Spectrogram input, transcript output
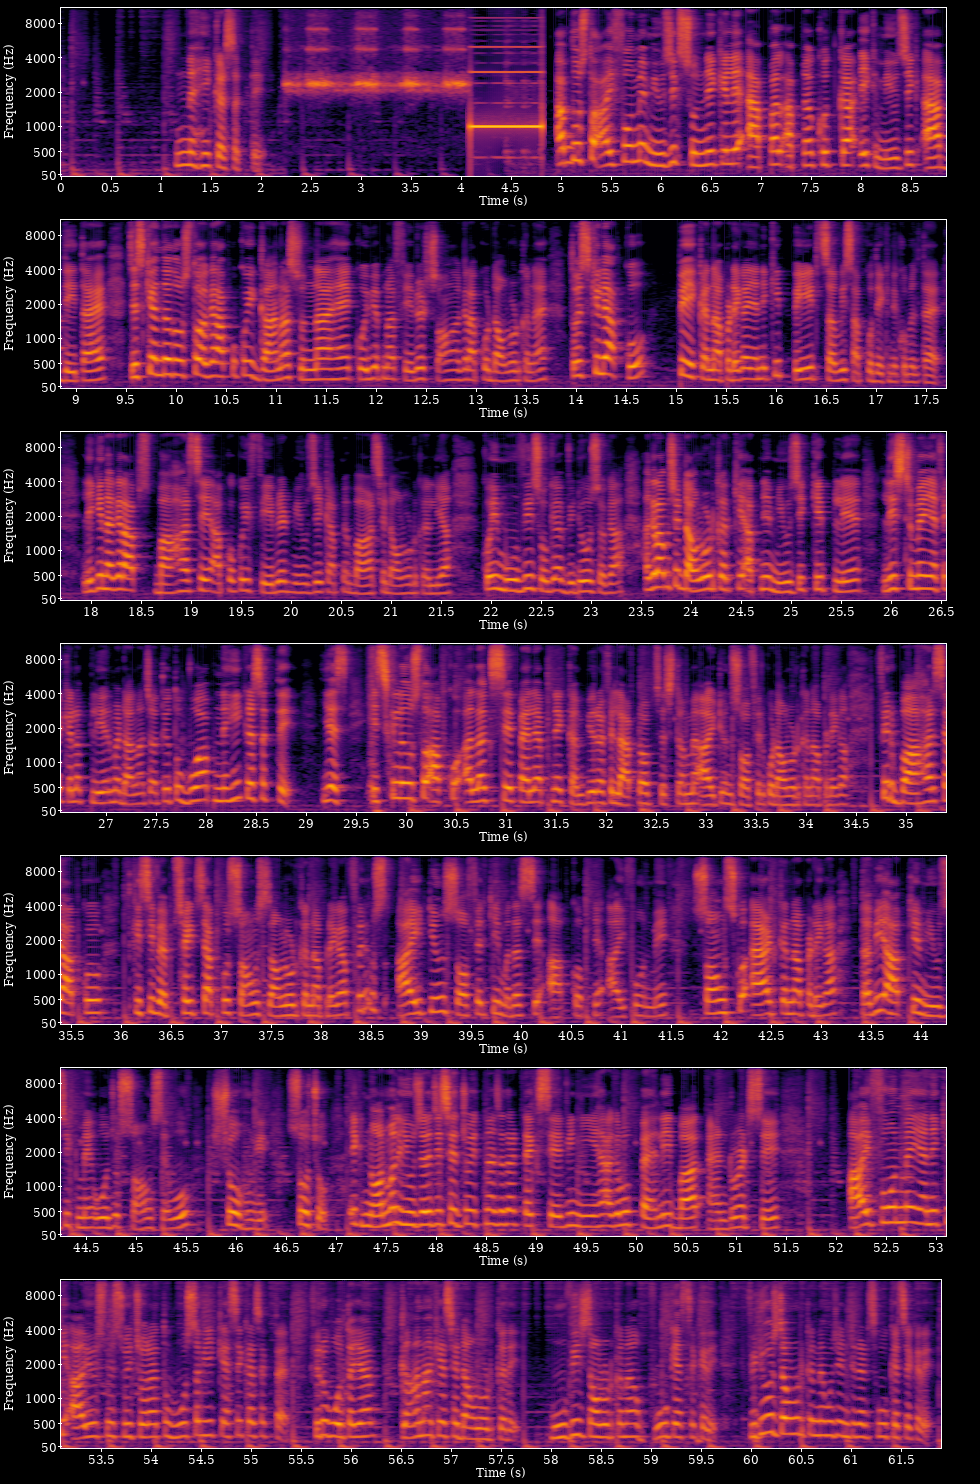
नहीं कर सकते। अब दोस्तों आईफोन में म्यूज़िक सुनने के लिए एप्पल अपना खुद का एक म्यूज़िक ऐप देता है, जिसके अंदर दोस्तों, अगर आपको कोई गाना सुनना है, कोई भी अपना फेवरेट सॉन्ग अगर आपको डाउनलोड करना है तो इसके लिए आपको पे करना पड़ेगा यानी कि पेड सर्विस आपको देखने को मिलता है। लेकिन अगर आप बाहर से आपको कोई फेवरेट म्यूज़िक आपने बाहर से डाउनलोड कर लिया कोई मूवीज़ हो गया वीडियोस हो गया अगर आप उसे डाउनलोड करके अपने म्यूज़िक के प्लेयर लिस्ट में या फिर कह प्लेयर में डालना चाहते हो तो वो आप नहीं कर सकते। यस yes, इसके लिए दोस्तों आपको अलग से पहले अपने कंप्यूटर फिर लैपटॉप सिस्टम में आई सॉफ्टवेयर को डाउनलोड करना पड़ेगा। फिर बाहर से आपको किसी वेबसाइट से आपको सॉन्ग्स डाउनलोड करना पड़ेगा। फिर उस आई सॉफ्टवेयर की मदद से आपको अपने आईफोन में सॉन्ग्स को ऐड करना पड़ेगा। तभी आपके म्यूज़िक में वो जो सॉन्ग्स है वो शो होंगे। सोचो, एक नॉर्मल यूज़र है जिसे जो इतना ज़्यादा टेक सेवी नहीं है, अगर वो पहली बार एंड्रॉयड से आईफोन में यानी कि आई में स्विच हो रहा है तो वो सब ये कैसे कर सकता है? फिर वो बोलता है, यार, गाना कैसे डाउनलोड करे? मूवीज़ डाउनलोड करना, वो कैसे करे? वीडियोज़ डाउनलोड करना मुझे इंटरनेट से वो कैसे करे?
